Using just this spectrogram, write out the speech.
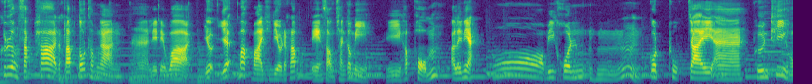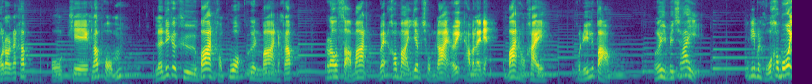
เครื่องซักผ้านะครับ โต๊ะทำงาน อ่า เรียกได้ว่าเยอะแยะมากมายทีเดียวนะครับ เตียงสองชั้นก็มี นี่ครับผม อะไรเนี่ยโอ้มีคนกดถูกใจอ่าพื้นที่ของเรานะครับ เคครับผม และนี่ก็คือบ้านของพวกเพื่อนบ้านนะครับ เราสามารถแวะเข้ามาเยี่ยมชมได้เฮ้ยทำอะไรเนี่ย บ้านของใคร คนนี้หรือเปล่า เฮ้ยไม่ใช่นี่มันหัวขโมย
